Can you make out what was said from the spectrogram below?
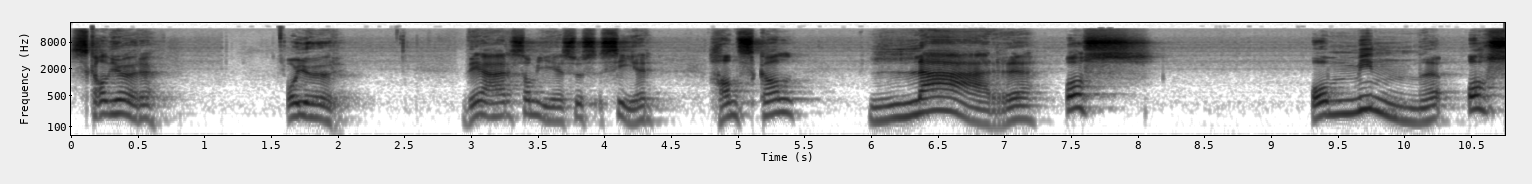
skal gjøre, og gjør, det er som Jesus sier, han skal lære oss og minne oss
